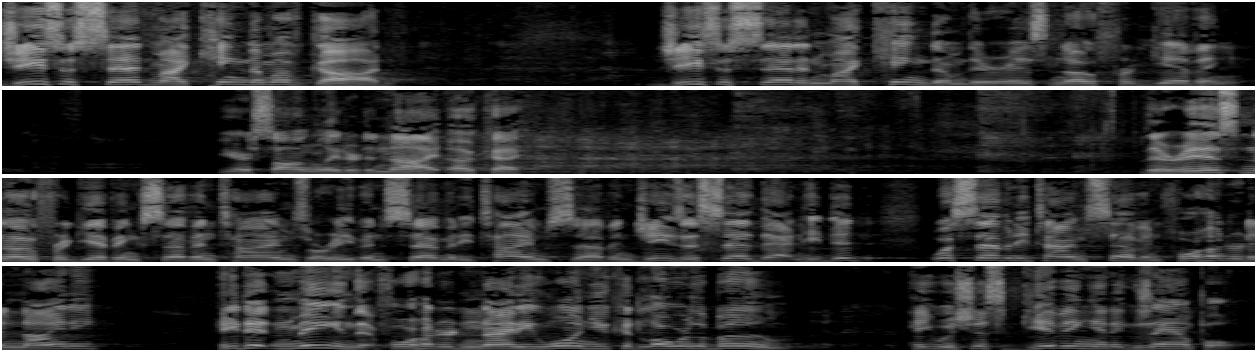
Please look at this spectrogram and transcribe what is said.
Jesus said, My kingdom of God. Jesus said, In my kingdom there is no forgiving. You're a song leader tonight. Okay. There is no forgiving seven times or even 70 times seven. Jesus said that, and he didn't. What's 70 times seven? 490? He didn't mean that 491 you could lower the boom. He was just giving an example.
